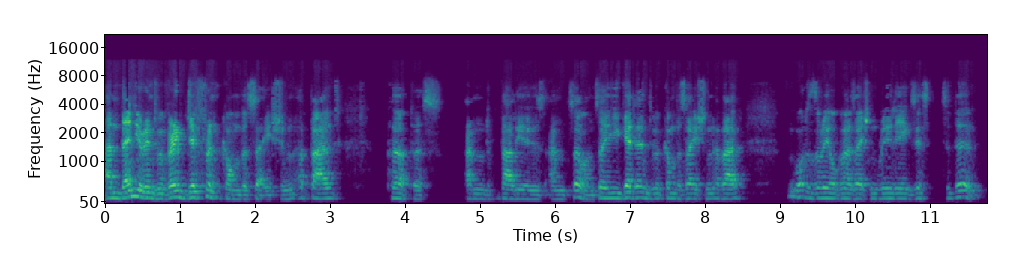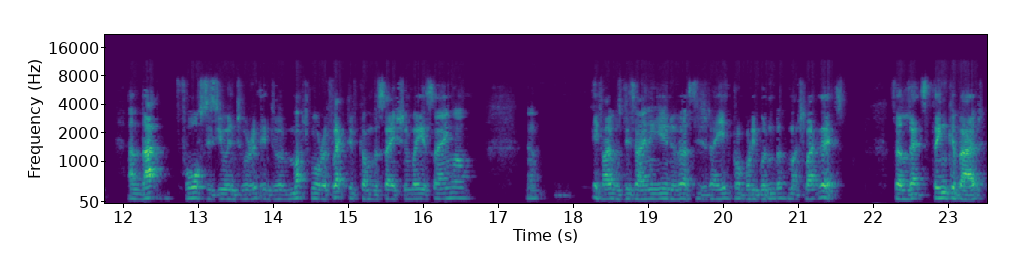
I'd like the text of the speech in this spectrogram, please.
And then you're into a very different conversation about purpose and values and so on. So you get into a conversation about what does the reorganization really exist to do? And that forces you into a, into a much more reflective conversation where you're saying, well, you know, if I was designing a university today, it probably wouldn't look much like this. So let's think about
